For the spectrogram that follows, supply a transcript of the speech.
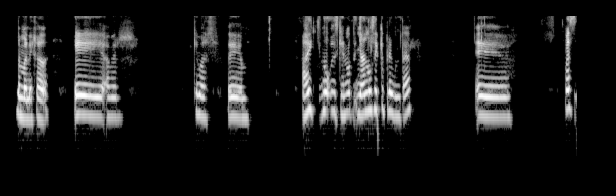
La manejada. Eh, a ver, ¿qué más? Eh, ay, no, es que no, ya no sé qué preguntar. Eh, pues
